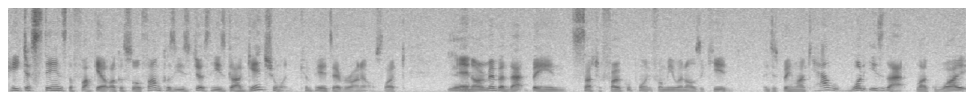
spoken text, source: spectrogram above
he just stands the fuck out like a sore thumb because he's just he's gargantuan compared to everyone else. Like, Yeah. and I remember that being such a focal point for me when I was a kid, and just being like, how what is that? Like, why?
